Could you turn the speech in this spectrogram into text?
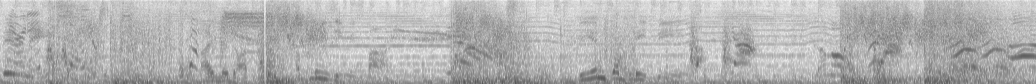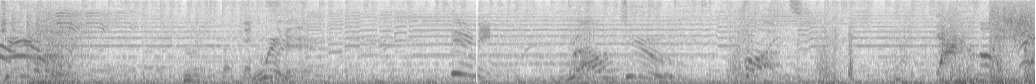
Fear me! I'm the doctor. A pleasing response. The incomplete being. Come on! Kill. Hmm, but then Winner. Fear me! Round two. Fight. Come on!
